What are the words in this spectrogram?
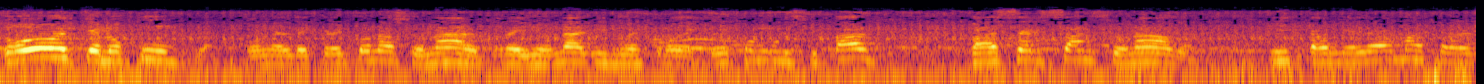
Todo el que no cumpla con el decreto nacional, regional y nuestro decreto municipal va a ser sancionado y también le vamos a traer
